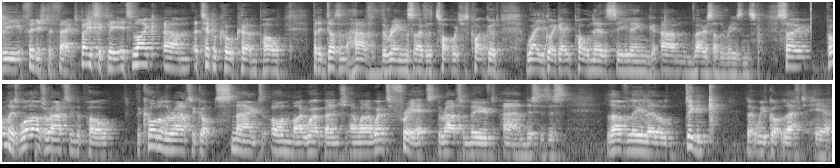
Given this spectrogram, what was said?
the finished effect. Basically it's like um, a typical curtain pole but it doesn't have the rings over the top which is quite good where you've got to get a pole near the ceiling, um, various other reasons. So problem is while I was routing the pole the cord on the router got snagged on my workbench and when I went to free it the router moved and this is this lovely little dink that we've got left here.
